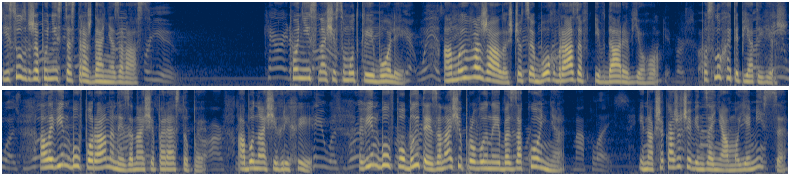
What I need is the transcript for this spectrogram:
Ісус вже поніс це страждання за вас. Поніс наші смутки і болі. А ми вважали, що це Бог вразив і вдарив його. Послухайте п'ятий вірш. Але він був поранений за наші переступи або наші гріхи. Він був побитий за наші провини і беззаконня. Інакше кажучи, він зайняв моє місце.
